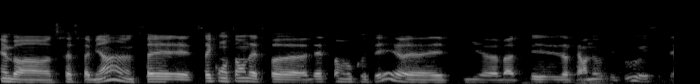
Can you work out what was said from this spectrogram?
Eh ben, très très bien, très, très content d'être euh, d'être à vos côtés euh, et puis euh, bah, tous les internautes et tout, oui, c'était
